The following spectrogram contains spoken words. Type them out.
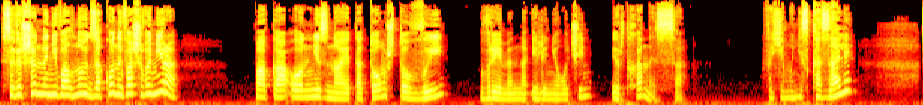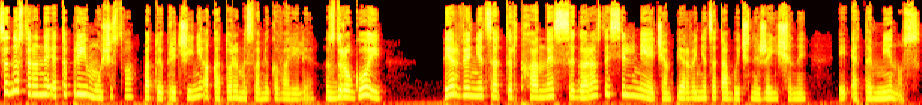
Совершенно не волнуют законы вашего мира? Пока он не знает о том, что вы временно или не очень, Иртханесса. «Вы ему не сказали?» С одной стороны, это преимущество по той причине, о которой мы с вами говорили. С другой, первенец от Иртханессы гораздо сильнее, чем первенец от обычной женщины. И это минус.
